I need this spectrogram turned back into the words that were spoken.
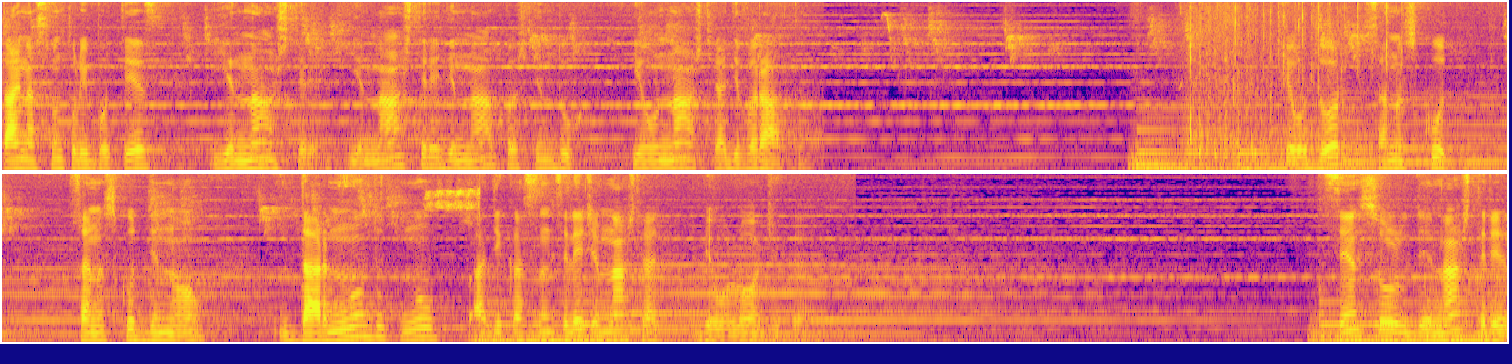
taina Sfântului Botez e naștere. E naștere din apă și din Duh. E o naștere adevărată. Teodor s-a născut. S-a născut din nou, dar nu, nu adică să înțelegem nașterea biologică. Sensul de naștere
